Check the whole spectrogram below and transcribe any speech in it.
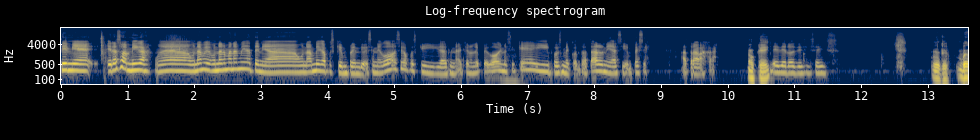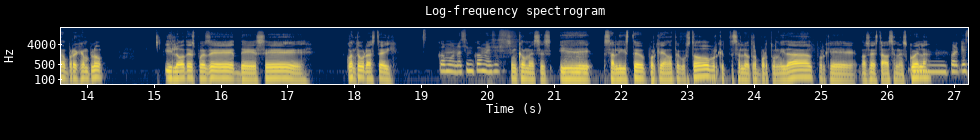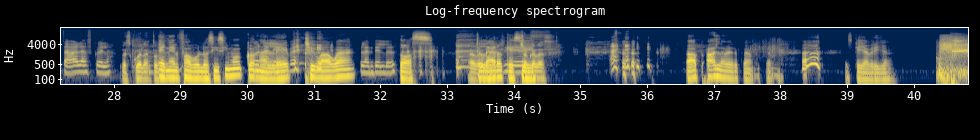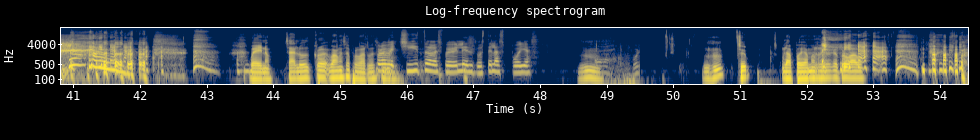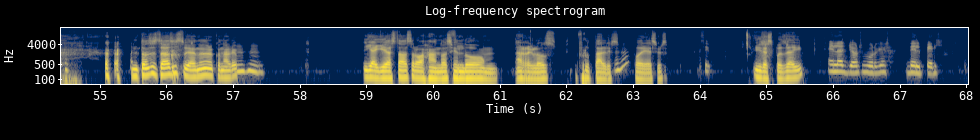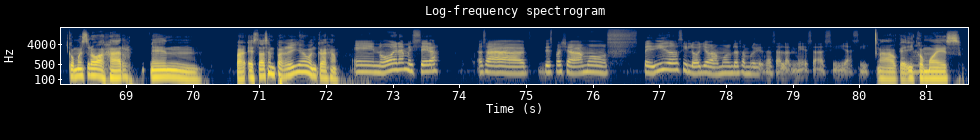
tenía, era su amiga, una, una, una hermana mía tenía una amiga pues que emprendió ese negocio, pues que al final que no le pegó y no sé qué, y pues me contrataron y así empecé a trabajar Ok. desde los 16. Ok, Bueno, por ejemplo, Y luego después de, de ese, ¿cuánto duraste ahí? Como unos cinco meses. Cinco meses. Y Ajá. saliste porque ya no te gustó, porque te salió otra oportunidad, porque, no sé, estabas en la escuela. Mm, Porque estaba en la escuela. La escuela, entonces. En el fabulosísimo Conalep, Conalep. Chihuahua Plantel 2. 2. a ver, Claro que sí. Chócalas. Ah, ah, la ver, espérame, espérame. Ah, es que ya brilla. Bueno, salud. Vamos a probarlas. Provechito, espero que les guste las pollas. Mm. Ujú, Sí. La polla más rica que he probado. Entonces estabas estudiando en el Conalep y allí ya estabas trabajando haciendo mm, arreglos frutales, podría decirse. Sí. Y después de ahí, En la George Burger del Peri. ¿cómo es trabajar en... ¿Estás en parrilla o en caja? Eh, no, era mesera. O sea, despachábamos pedidos y luego llevamos las hamburguesas a las mesas y así. Ah, ok. ¿Y Ajá. cómo es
